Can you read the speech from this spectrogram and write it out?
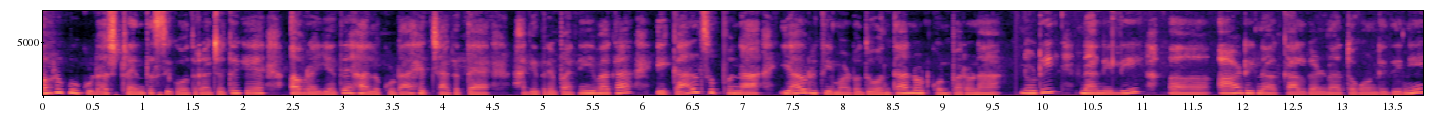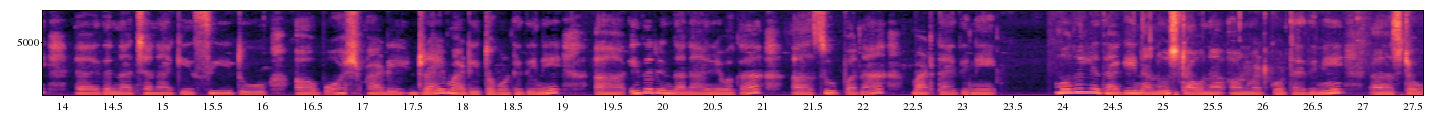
ಅವ್ರಿಗೂ ಕೂಡ ಸ್ಟ್ರೆಂತ್ ಸಿಗೋದರ ಜೊತೆಗೆ ಅವರ ಎದೆ ಹಾಲು ಕೂಡ ಹೆಚ್ಚಾಗುತ್ತೆ. ಹಾಗಿದ್ರೆ ಬನ್ನಿ ಇವಾಗ ಈ ಕಾಲು ಸೊಪ್ಪನ್ನು ಯಾವ ರೀತಿ ಮಾಡೋದು ಅಂತ ನೋಡ್ಕೊಂಡು ಬರೋಣ. ನೋಡಿ, ನಾನಿಲ್ಲಿ ಆಡಿನ ಕಾಲ್ಗಳನ್ನ ತೊಗೊಂಡಿದ್ದೀನಿ. ಇದನ್ನು ಚೆನ್ನಾಗಿ ಸೀದು ವಾಶ್ ಮಾಡಿ ಡ್ರೈ ಮಾಡಿ ತೊಗೊಂಡಿದ್ದೀನಿ. ಇದರಿಂದ ನಾನು ಇವಾಗ ಸೂಪನ್ನು ಮಾಡ್ತಾಯಿದ್ದೀನಿ ಮೊದಲನೇದಾಗಿ ನಾನು ಸ್ಟವ್ನ ಆನ್ ಮಾಡ್ಕೊಳ್ತಾ ಇದ್ದೀನಿ. ಸ್ಟವ್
